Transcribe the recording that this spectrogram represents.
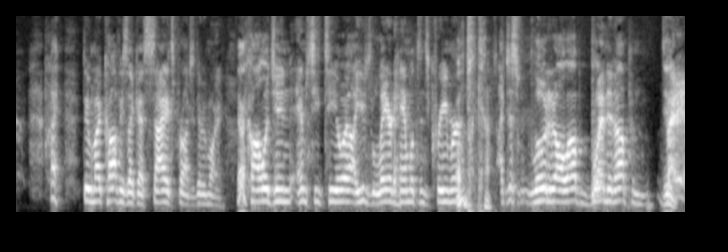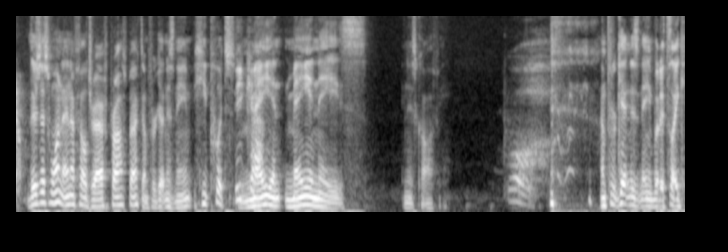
I, dude, my coffee's like a science project every morning. Collagen, MCT oil. I use Laird Hamilton's creamer. Oh my God. I just load it all up, blend it up, and Dude, bam. there's this one NFL draft prospect. I'm forgetting his name. He puts mayonnaise in his coffee. Oh. I'm forgetting his name, but it's like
